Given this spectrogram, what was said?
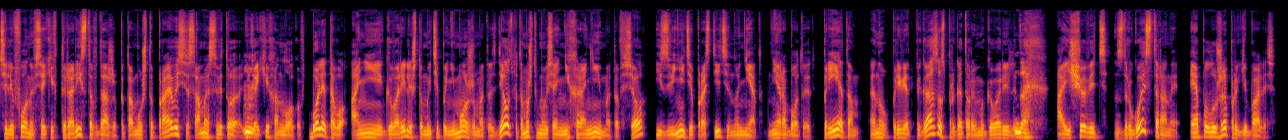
телефоны всяких террористов даже, потому что privacy самое святое, Мгм. никаких анлоков. Более того, они говорили, что мы типа не можем это сделать, потому что мы у себя не храним это все. Извините, простите, но нет, не работает. При этом, э, ну, привет, Pegasus, про который мы говорили, Да. А еще ведь с другой стороны, Apple уже прогибались.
